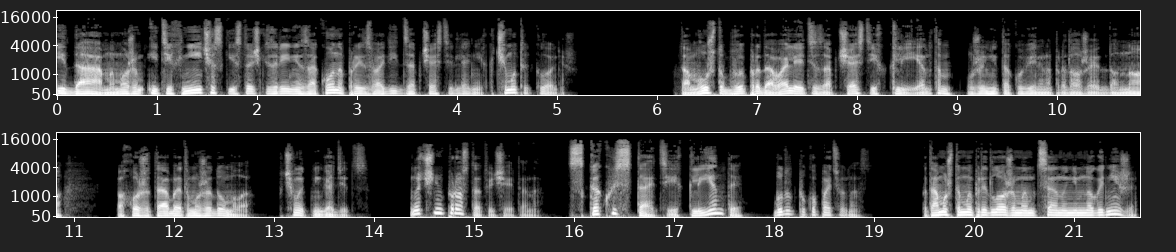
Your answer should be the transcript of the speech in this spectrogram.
И да, мы можем и технически, и с точки зрения закона производить запчасти для них. К чему ты клонишь? К тому, чтобы вы продавали эти запчасти их клиентам, уже не так уверенно продолжает Дон, но, похоже, ты об этом уже думала. Почему это не годится? Ну, очень просто, отвечает она. С какой стати их клиенты будут покупать у нас. Потому что мы предложим им цену немного ниже.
